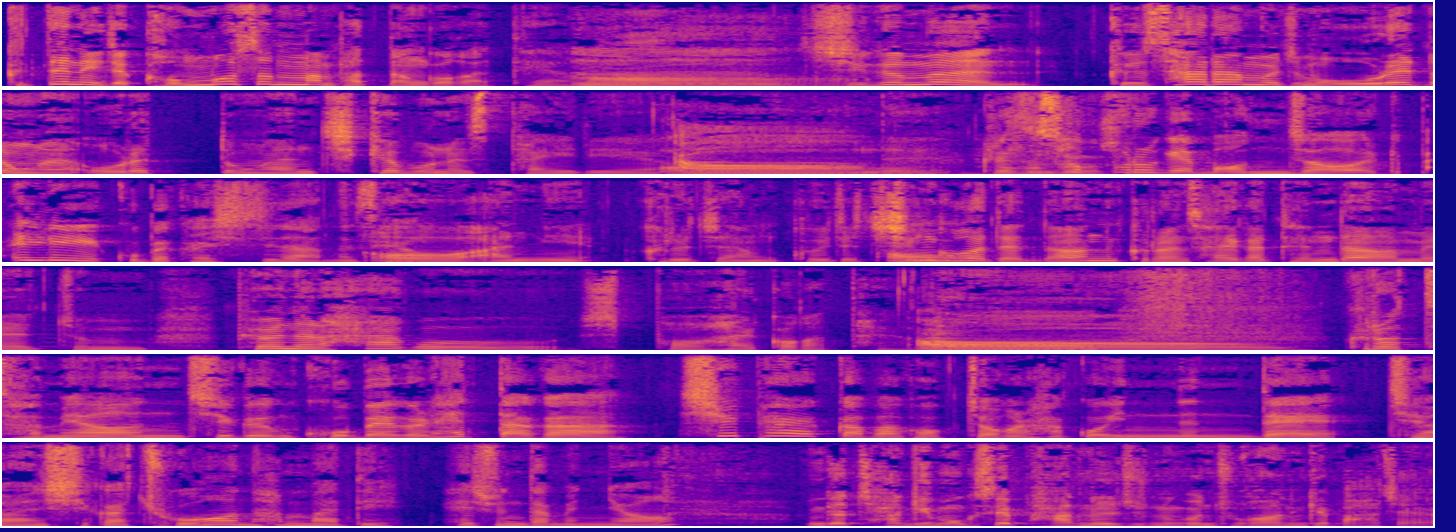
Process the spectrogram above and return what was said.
그때는 이제 겉모습만 봤던 것 같아요. 음. 아. 지금은 그 사람을 좀 오랫동안 오랫동안 지켜보는 스타일이에요. 아, 네. 그래서. 섣부르게 먼저 이렇게 빨리 고백하시지는 않으세요? 어, 아니, 그러지 않고, 이제 친구가 어. 되던 그런 사이가 된 다음에 좀 표현을 하고 싶어 할 것 같아요. 어. 그렇다면 지금 고백을 했다가 실패할까봐 걱정을 하고 있는데 재환 씨가 조언 한마디 해준다면요? 그러니까 자기 몫의 반을 주는 건 좋아하는 게 맞아요.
